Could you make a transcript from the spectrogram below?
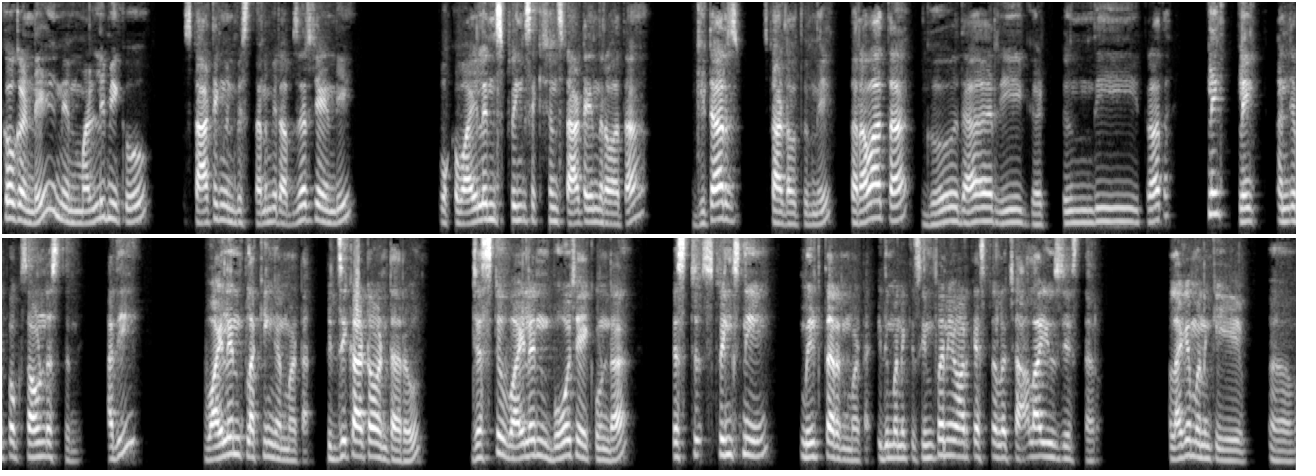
తిట్టుకోకండి. నేను మళ్ళీ మీకు స్టార్టింగ్ వినిపిస్తాను. మీరు అబ్జర్వ్ చేయండి. ఒక వయలిన్ స్ట్రింగ్ సెక్షన్ స్టార్ట్ అయిన తర్వాత గిటార్ స్టార్ట్ అవుతుంది. తర్వాత గోదారి గట్టుంది. తర్వాత క్లింక్ క్లింక్ అని చెప్పి ఒక సౌండ్ వస్తుంది. అది వయలిన్ ప్లకింగ్ అన్నమాట. పిజ్జికాటో అంటారు. జస్ట్ వయలిన్ బో చేయకుండా జస్ట్ స్ట్రింగ్స్‌ని మీటుతారనమాట. ఇది మనకి సింఫనీ ఆర్కెస్ట్రాలో చాలా యూజ్ చేస్తారు. అలాగే మనకి ఆహ్,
